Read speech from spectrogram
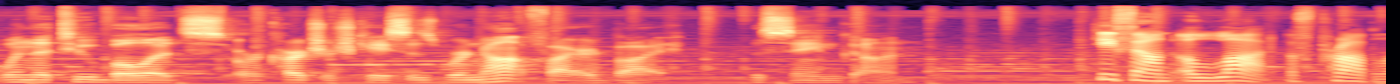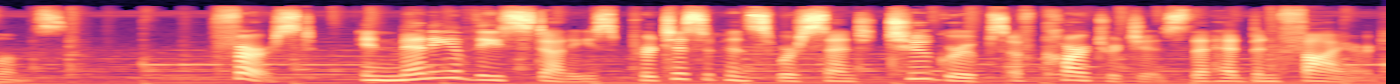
when the two bullets or cartridge cases were not fired by the same gun. He found a lot of problems. First, in many of these studies, participants were sent two groups of cartridges that had been fired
